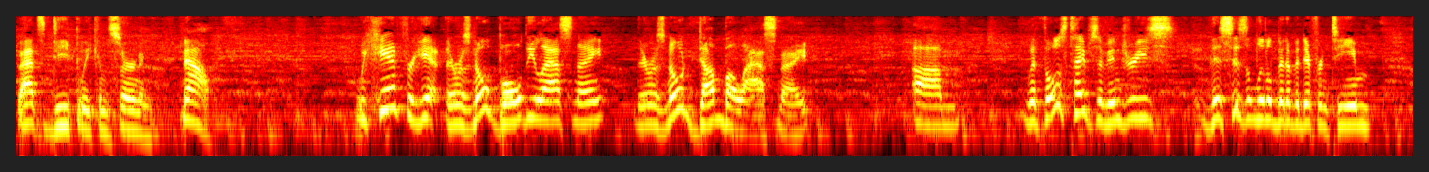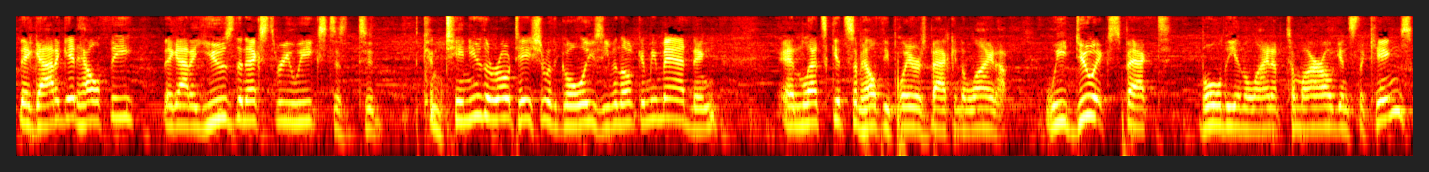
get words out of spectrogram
That's deeply concerning. Now, we can't forget there was no Boldy last night. There was no Dumba last night. Um, with those types of injuries, this is a little bit of a different team. They got to get healthy. They got to use the next three weeks to, to continue the rotation with goalies, even though it can be maddening. And let's get some healthy players back into lineup. We do expect Boldy in the lineup tomorrow against the Kings.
